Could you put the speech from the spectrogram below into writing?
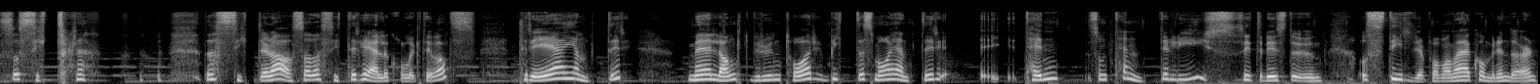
så sitter det Da sitter det altså, da sitter hele kollektivet hans. Tre jenter med langt brunt hår, bitte små jenter tent, som tente lys, sitter de i stuen og stirrer på meg når jeg kommer inn døren.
